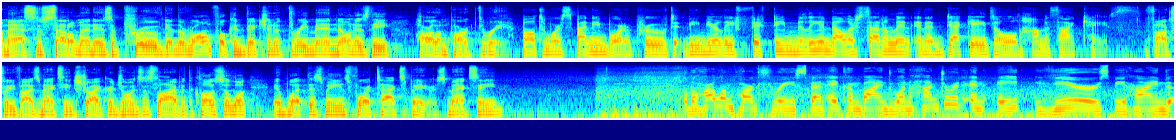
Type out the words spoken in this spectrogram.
A massive settlement is approved in the wrongful conviction of three men known as the Harlem Park Three. Baltimore Spending Board approved the nearly $50 million settlement in a decades old homicide case. Fox 45's Maxine Streicher joins us live with a closer look at what this means for taxpayers. Maxine? Well, the Harlem Park Three spent a combined 108 years behind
